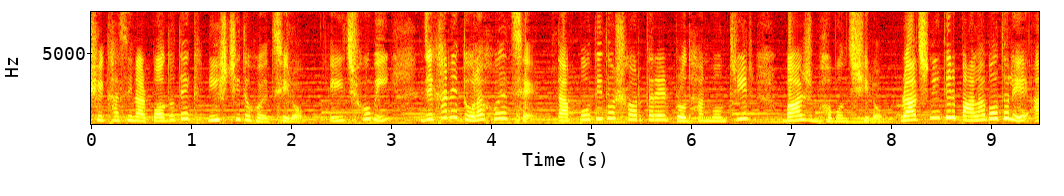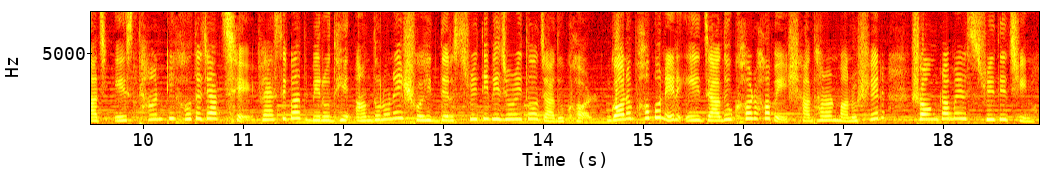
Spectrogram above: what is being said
শেখ হাসিনার পদত্যাগ নিশ্চিত হয়েছিল। এই ছবি যেখানে তোলা হয়েছে তা পতিত সরকারের প্রধানমন্ত্রীর বাসভবন ছিল। রাজনীতির পালা বদলে আজ এই স্থানটি হতে যাচ্ছে ফ্যাসিবাদ বিরোধী আন্দোলনে শহীদদের স্মৃতি বিজড়িত জাদুঘর। গণভবনের এই জাদুঘর হবে সাধারণ মানুষের সংগ্রামের স্মৃতিচিহ্ন।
